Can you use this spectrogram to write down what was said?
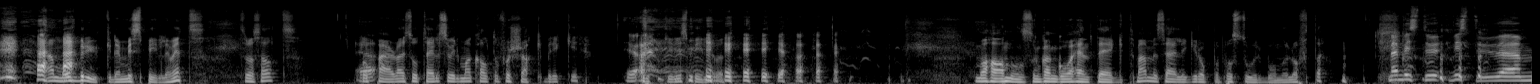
Jeg må bruke dem i spillet mitt, tross alt. På Ja. Paradise Hotel så vil man kalt det for sjakkbrikker. Ja. Brikker i spillet, vet du. Må ha noen som kan gå og hente egg til meg mens jeg ligger oppe på storbondeloftet. Men hvis du, hvis du um,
